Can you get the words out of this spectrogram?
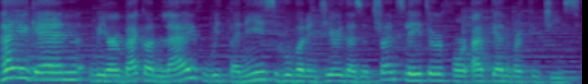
Hi again! We are back on live with Paniz, who volunteered as a translator for Afghan refugees.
